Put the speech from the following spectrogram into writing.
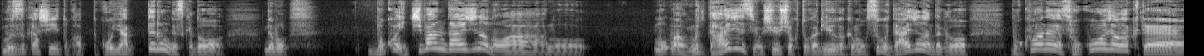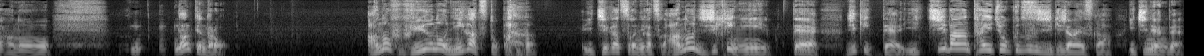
難しいとかってこうやってるんですけど、でも僕は一番大事なのは、あの、もう、まあ、大事ですよ。就職とか留学もすごい大事なんだけど、僕はね、そこじゃなくて、あの、なんて言うんだろう。あの冬の2月とか 1月とか2月とか、あの時期にって、時期って一番体調崩す時期じゃないですか。1年で。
